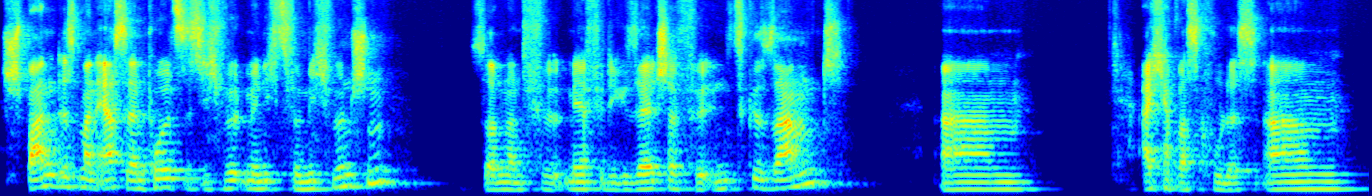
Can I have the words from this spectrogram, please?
Spannend ist, mein erster Impuls ist, ich würde mir nichts für mich wünschen, sondern für, mehr für die Gesellschaft, für insgesamt. Ähm, ah, ich habe was Cooles. Ähm,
